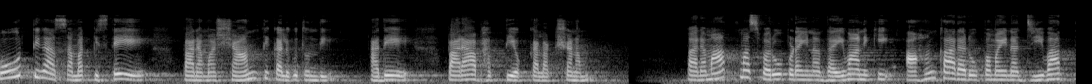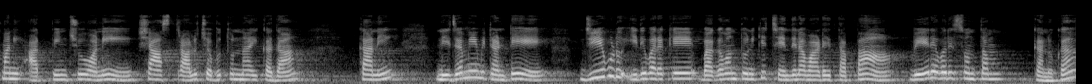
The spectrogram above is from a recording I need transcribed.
పూర్తిగా సమర్పిస్తే పరమశాంతి కలుగుతుంది. అదే పరాభక్తి యొక్క లక్షణం. పరమాత్మ స్వరూపుడైన దైవానికి అహంకార రూపమైన జీవాత్మని అర్పించు అని శాస్త్రాలు చెబుతున్నాయి కదా. కానీ నిజమేమిటంటే జీవుడు ఇదివరకే భగవంతునికి చెందినవాడే తప్ప వేరెవరి సొంతం? కనుక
